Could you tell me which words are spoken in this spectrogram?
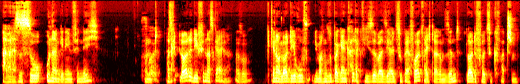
Aber das ist so unangenehm, finde ich. Und Voll. es gibt Leute, die finden das geil. Also ich kenne auch Leute, die rufen, die machen super gern Kaltakquise, weil sie halt super erfolgreich darin sind, Leute voll zu quatschen.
